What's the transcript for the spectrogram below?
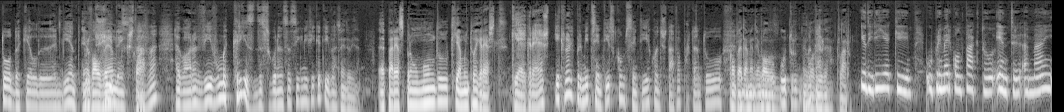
todo aquele ambiente protegido em que claro. estava, agora vive uma crise de segurança significativa, Sem dúvida. Aparece para um mundo que é muito agreste. que é agreste e que não lhe permite sentir-se como se sentia quando estava, portanto, Completamente no envol- útero envolvida, claro. Eu diria que o primeiro contacto entre a mãe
